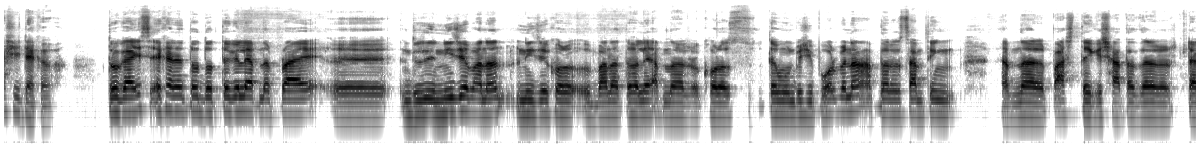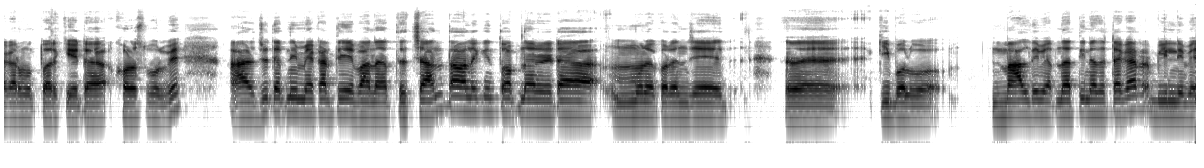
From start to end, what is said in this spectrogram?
আশি টাকা। তো গাইস এখানে তো ধরতে গেলে আপনার প্রায় যদি নিজে বানান, নিজে বানাতে হলে আপনার খরচ তেমন বেশি পড়বে না। আপনার সামথিং আপনার পাঁচ থেকে সাত হাজার টাকার মতো আর কি এটা খরচ পড়বে। আর যদি আপনি মেকার দিয়ে বানাতে চান, তাহলে কিন্তু আপনার এটা মনে করেন যে কি বলব, মাল দেবে আপনার তিন হাজার টাকার, বিল নেবে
